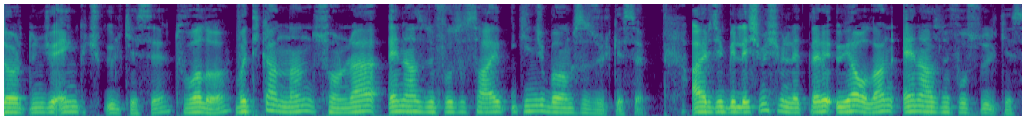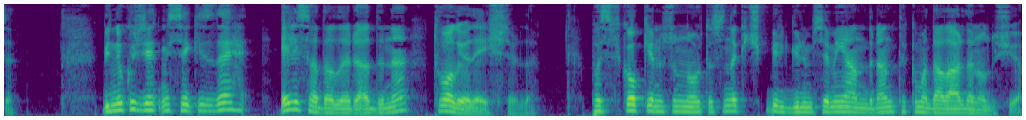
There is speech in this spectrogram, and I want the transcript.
dördüncü en küçük ülkesi Tuvalu, Vatikan'dan sonra en az nüfusu sahip ikinci bağımsız ülkesi. Ayrıca Birleşmiş Milletler'e üye olan en az nüfuslu ülkesi. 1978'de Ellis Adaları adını Tuvalu'ya değiştirdi. Pasifik Okyanusu'nun ortasında küçük bir gülümseme yandıran takım adalardan oluşuyor.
